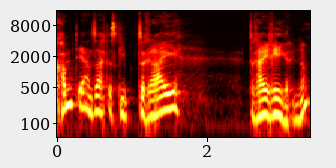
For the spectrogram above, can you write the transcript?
kommt er und sagt, es gibt drei, drei Regeln, ne?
